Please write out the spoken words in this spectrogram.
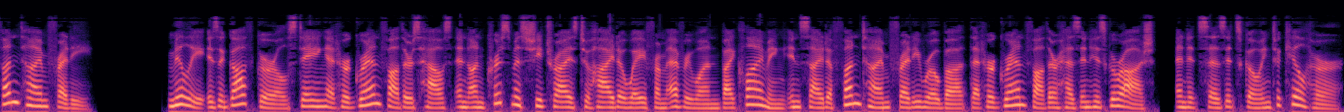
Funtime Freddy Millie is a goth girl staying at her grandfather's house and on Christmas she tries to hide away from everyone by climbing inside a Funtime Freddy robot that her grandfather has in his garage, and it says it's going to kill her.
